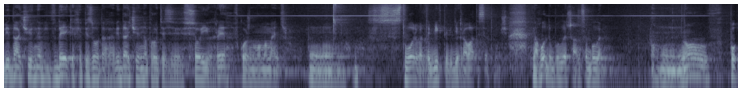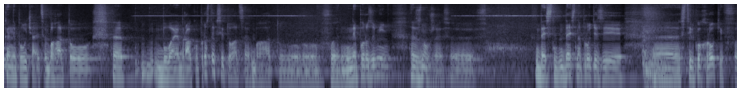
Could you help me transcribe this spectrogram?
віддачею не в деяких епізодах, а віддачею на протязі всієї гри в кожному моменті. Створювати, бігти, відіграватися, тому що нагоди були, шанси були. Ну, поки не виходить, багато е, буває браку в простих ситуаціях, багато в непорозумінь. Знову ж, е, Десь, десь на протязі е, стількох років е,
